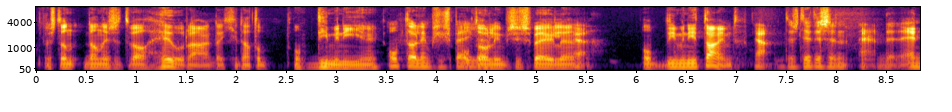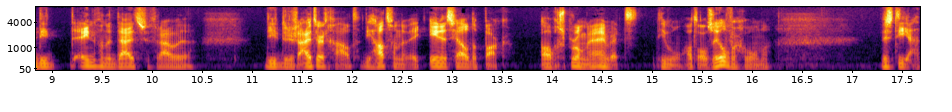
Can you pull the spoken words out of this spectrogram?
Dus dan, dan is het wel heel raar dat je dat op, op die manier, op de Olympische Spelen. op de Olympische Spelen, Ja. op die manier timed. Ja, dus dit is een. en die, een van de Duitse vrouwen die er dus uit werd gehaald, die had van de week in hetzelfde pak al gesprongen hè, en werd, die won, had al zilver gewonnen. Dus die, ja,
